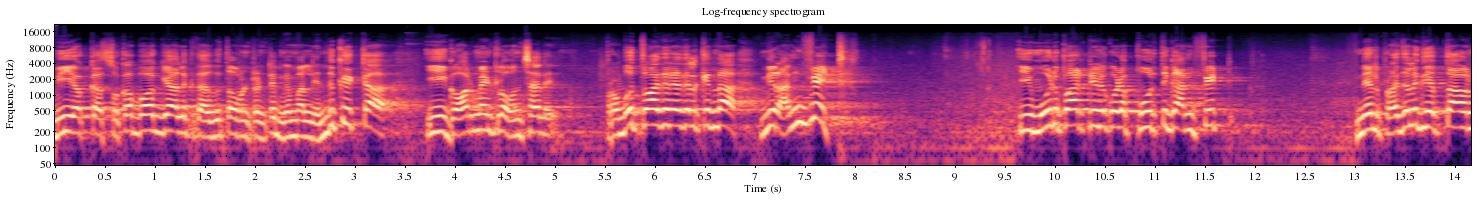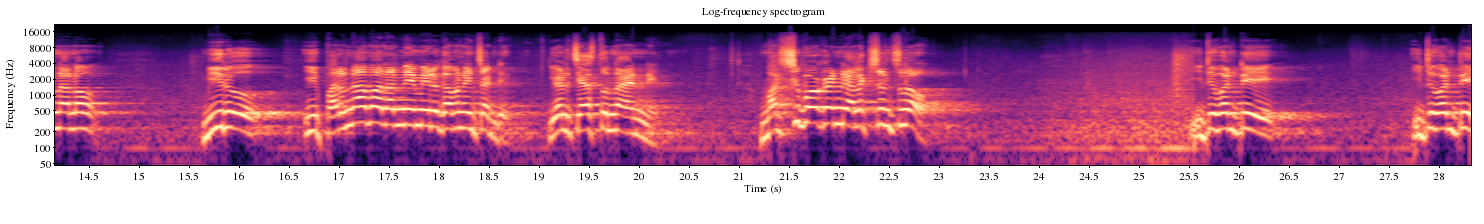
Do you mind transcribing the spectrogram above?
మీ యొక్క సుఖభోగ్యాలకు తగ్గుతూ ఉంటుంటే మిమ్మల్ని ఎందుకు ఇక్క ఈ గవర్నమెంట్లో ఉంచాలి? ప్రభుత్వాధినేతల కింద మీరు అన్ఫిట్. ఈ మూడు పార్టీలు కూడా పూర్తిగా అన్ఫిట్. నేను ప్రజలకు చెప్తా ఉన్నాను మీరు ఈ పరిణామాలన్నీ మీరు గమనించండి. వీళ్ళు చేస్తున్నాయన్ని మర్చిపోకండి ఎలక్షన్స్లో. ఇటువంటి ఇటువంటి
